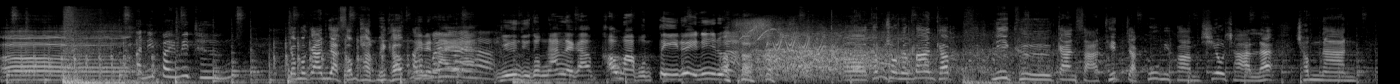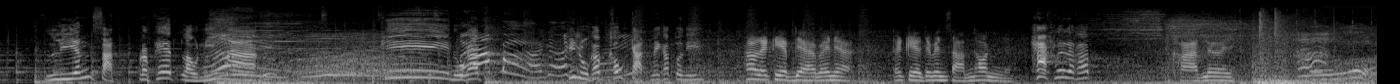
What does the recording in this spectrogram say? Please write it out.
เอ่ออันนี้ไปไม่ถึง กรรมการอยากสัมผัสไหมครับไม่เป็นไรไม่เป็นไรฮะค่ะยืนอยู่ตรงนั้นเลยครับ เข้ามาผมตีด้วยไอ้นี่ด้วยเอ่อท่านผู้ชมทางบ้านครับ นี่คือการสาธิตจากผู้มีความเชี่ยวชาญและชำนาญเลี้ยงสัตว์ประเภทเหล่านี้มา พี่หนูครับ พี่หนูครับเขากัดไหมครับตัวนี้ถ้าตะเกียบแย่ไปเนี่ยตะเกียบจะเป็นสามท่อนเลยหักเลยเหรอครับ ขาดเลย โอ้ถ้าอย่างนั้น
